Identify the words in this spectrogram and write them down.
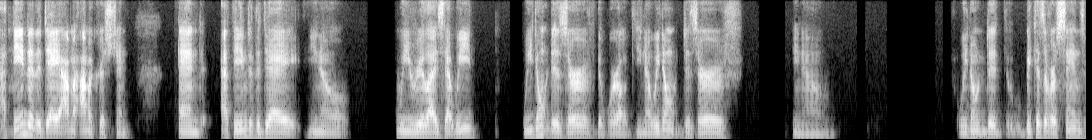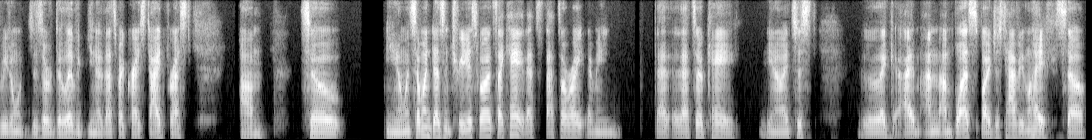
at the end of the day, I'm a, I'm a Christian, and at the end of the day, you know, we realize that we we don't deserve the world. You know, we don't deserve, you know, we don't did because of our sins, we don't deserve to live. You know, that's why Christ died for us. Um, so, you know, when someone doesn't treat us well, it's like, hey, that's that's all right. I mean, that that's okay. You know, it's just like I'm I'm I'm blessed by just having life. So,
